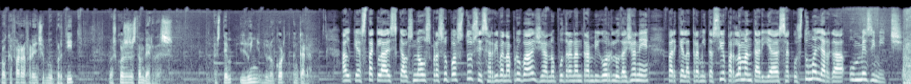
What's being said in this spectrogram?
Pel que fa referència al meu partit, les coses estan verdes. Estem lluny d'un acord encara. El que està clar és que els nous pressupostos, si s'arriben a aprovar, ja no podran entrar en vigor l'1 de gener perquè la tramitació parlamentària s'acostuma a allargar un mes i mig.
